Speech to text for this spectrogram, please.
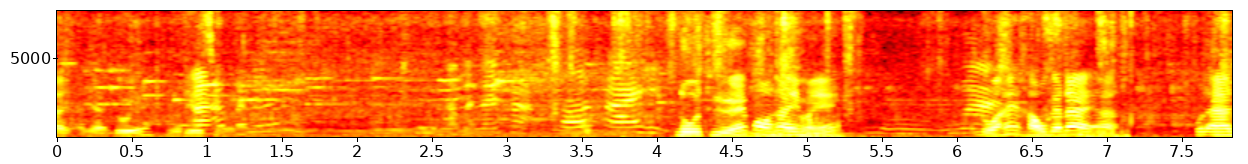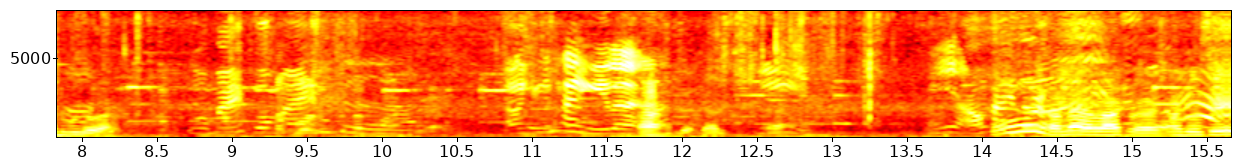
อันอันเนี้ยดูดิหนูดีสุดเอาไปเลยค่ะพ่อให้หนูถือให้พ่อให้ไหมหนูให้เขาก็ได้อะคุณอาดูอยู่อะกลัวไหมกลัวไหมเอายื่นให้อย่างนี้เลยอะเดี๋ยวเดี๋ยวนี่นี่เอาให้โอ้ยเขาน่ารักเลยเอาดูสิ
